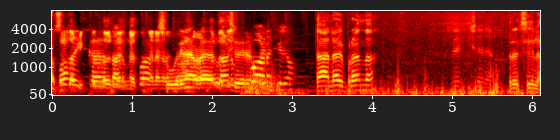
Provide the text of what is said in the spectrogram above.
അസ്തമിക്കുന്ന ഒരു രംഗത്ത് ഇങ്ങനെ സൂര്യൻ അവിടെ ഉദിച്ചു വരുന്നുണ്ട്. ആ, എന്റെ അഭിപ്രായം എന്താ? രക്ഷയില്ല.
